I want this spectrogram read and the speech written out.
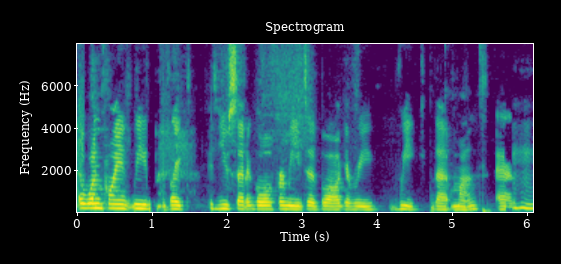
At one point we like you set a goal for me to blog every week that month and mm-hmm.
